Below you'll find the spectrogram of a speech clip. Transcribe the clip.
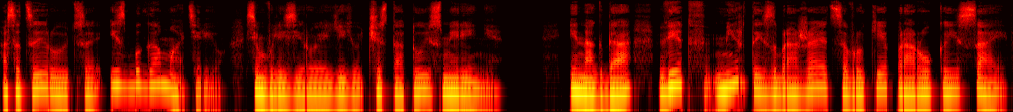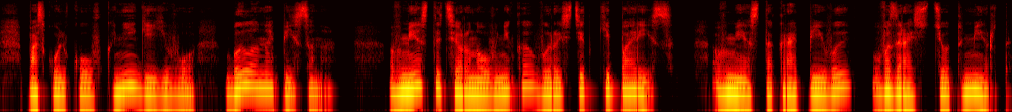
ассоциируются и с Богоматерью, символизируя ее чистоту и смирение. Иногда ветвь мирта изображается в руке пророка Исаи, поскольку в книге его было написано «Вместо терновника вырастет кипарис, вместо крапивы возрастет мирт,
